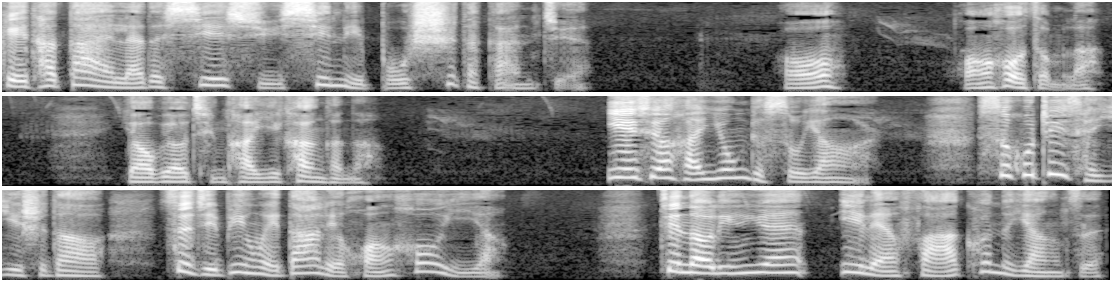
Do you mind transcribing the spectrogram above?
给他带来的些许心理不适的感觉。哦，皇后怎么了？要不要请太医看看呢？叶轩寒拥着苏央儿，似乎这才意识到自己并未搭理皇后一样。见到凌渊一脸乏困的样子，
